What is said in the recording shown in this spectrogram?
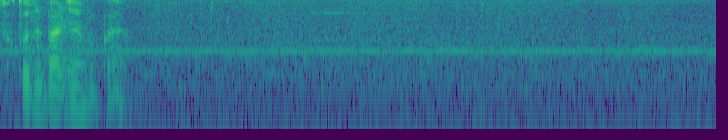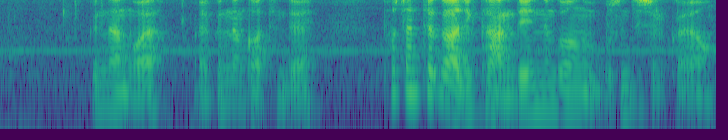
속도 좀 빨리 해볼까요? 끝난 거야? 네, 끝난 것 같은데 퍼센트가 아직 다 안 돼 있는 건 무슨 뜻일까요?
